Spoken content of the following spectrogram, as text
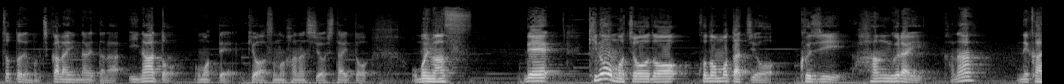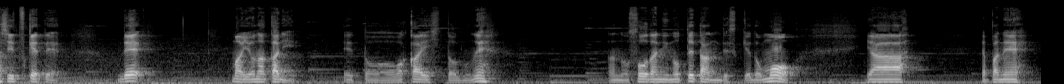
ちょっとでも力になれたらいいなと思って今日はその話をしたいと思います。で、昨日もちょうど子供たちを9時半ぐらいかな、寝かしつけて、で、まあ夜中に、えっと、若い人のね、あの相談に乗ってたんですけども、いやー、やっぱね、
